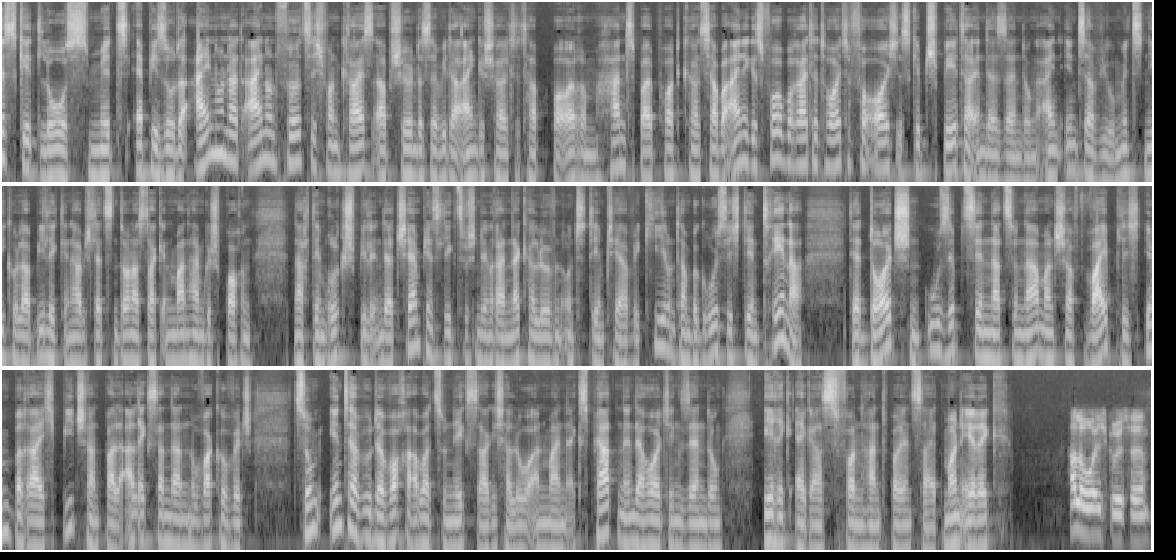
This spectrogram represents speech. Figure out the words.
Es geht los mit Episode 141 von Kreisab. Schön, dass ihr wieder eingeschaltet habt bei eurem Handball-Podcast. Ich habe einiges vorbereitet heute für euch. Es gibt später in der Sendung ein Interview mit Nikola Bielik. Den habe ich letzten Donnerstag in Mannheim gesprochen, nach dem Rückspiel in der Champions League zwischen den Rhein-Neckar-Löwen und dem THW Kiel. Und dann begrüße ich den Trainer der deutschen U17-Nationalmannschaft weiblich im Bereich Beachhandball, Alexander Novakovic, zum Interview der Woche. Aber zunächst sage ich Hallo an meinen Experten in der heutigen Sendung, Erik Eggers von Handball in Zeit. Moin Erik. Hallo, ich grüße.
